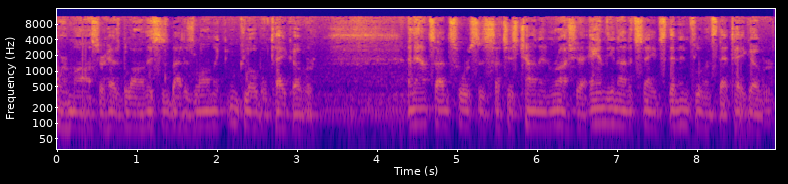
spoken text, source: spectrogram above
or Hamas or Hezbollah. This is about Islamic global takeover. And outside sources such as China and Russia and the United States that influence that takeover.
